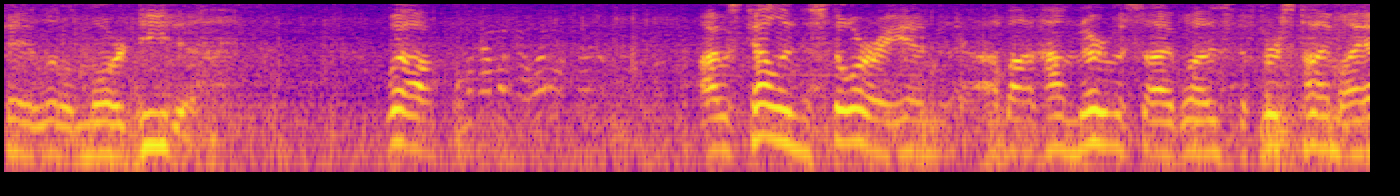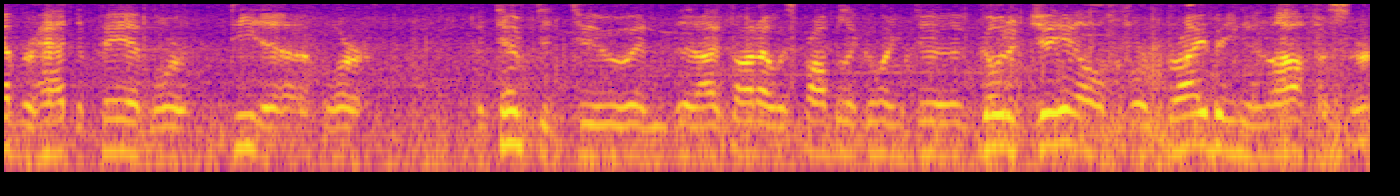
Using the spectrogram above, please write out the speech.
pay a little mordida. Well, I was telling the story and about how nervous I was the first time I ever had to pay a mordida or attempted to, and that I thought I was probably going to go to jail for bribing an officer.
